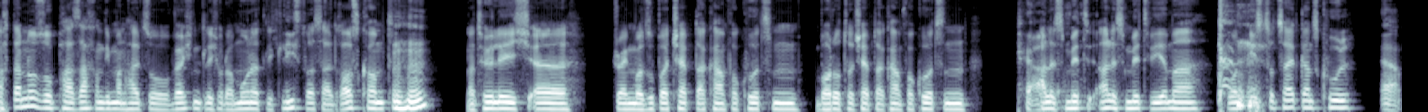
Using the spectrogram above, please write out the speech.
Ach, dann nur so ein paar Sachen, die man halt so wöchentlich oder monatlich liest, was halt rauskommt. Mhm. Natürlich, äh, Dragon Ball Super Chapter kam vor kurzem, Boruto Chapter kam vor kurzem, Ja. alles mit, alles mit wie immer. One Piece zurzeit ganz cool. Ja.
